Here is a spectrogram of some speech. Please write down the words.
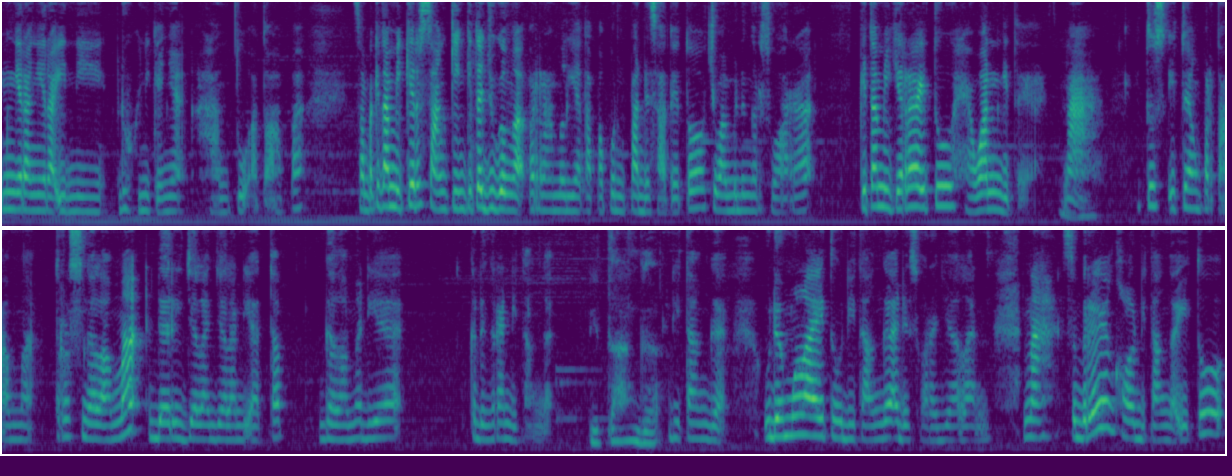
mengira-ngira ini, duh ini kayaknya hantu atau apa, sampai kita mikir saking kita juga nggak pernah melihat apa pun pada saat itu, cuma mendengar suara, kita mikirnya itu hewan gitu ya. Nah itu itu yang pertama. Terus nggak lama dari jalan-jalan di atap, nggak lama dia kedengeran di tangga Di tangga. di tangga. Udah mulai tuh di tangga ada suara jalan. Nah, sebenarnya yang kalau di tangga itu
